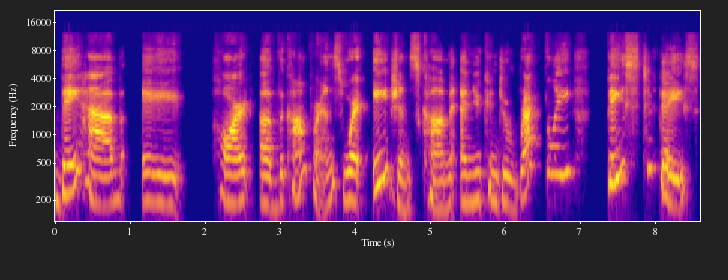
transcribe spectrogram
They have a part of the conference where agents come and you can directly face to face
